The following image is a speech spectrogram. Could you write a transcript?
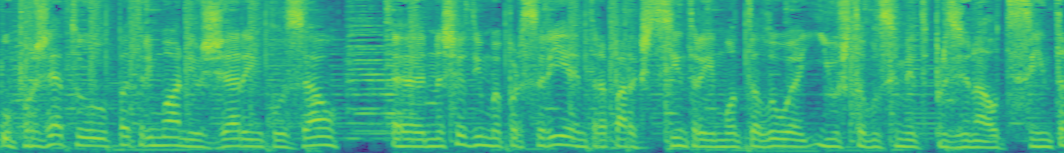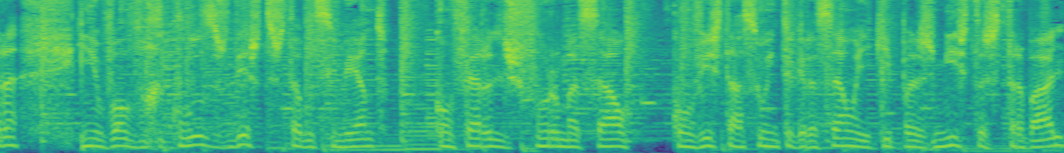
O projeto Património Gera Inclusão uh, nasceu de uma parceria entre a Parques de Sintra e Montalua e o estabelecimento prisional de Sintra e envolve reclusos deste estabelecimento, confere-lhes formação com vista à sua integração em equipas mistas de trabalho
